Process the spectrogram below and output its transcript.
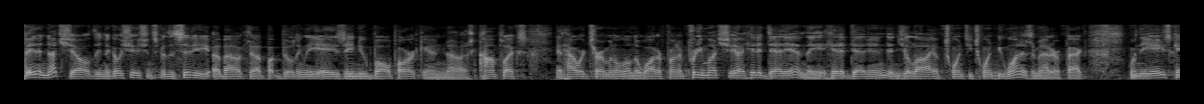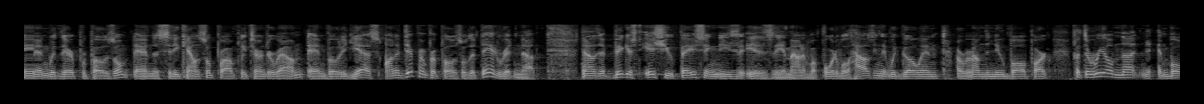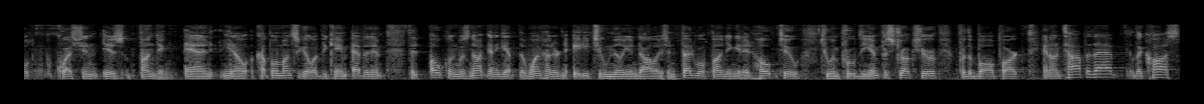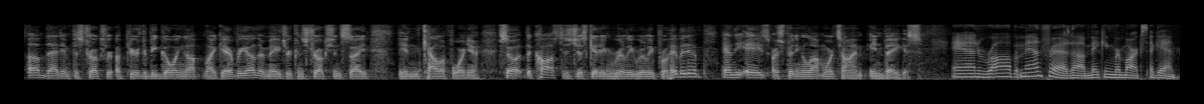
In a nutshell, the negotiations for the city about uh, building the A's a new ballpark and uh, complex at Howard Terminal on the waterfront have pretty much uh, hit a dead end. They hit a dead end in July of 2021, as a matter of fact, when the A's came in with their proposal and the city council promptly turned around and voted yes on a different proposal that they had written up. Now, the biggest issue facing these is the amount of affordable housing that would go in around the new ballpark. But the real nut and bolt question is funding. And, you know, a couple of months ago, it became evident that Oakland was not going to get the $182 million in federal funding it had hoped to, to improve the infrastructure for the ballpark. And on top of that, the cost of that infrastructure appeared to be going up like every other major construction site in California. So the cost is just getting really, really prohibitive, and the A's are spending a lot more time in Vegas. And Rob Manfred uh, making remarks again.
